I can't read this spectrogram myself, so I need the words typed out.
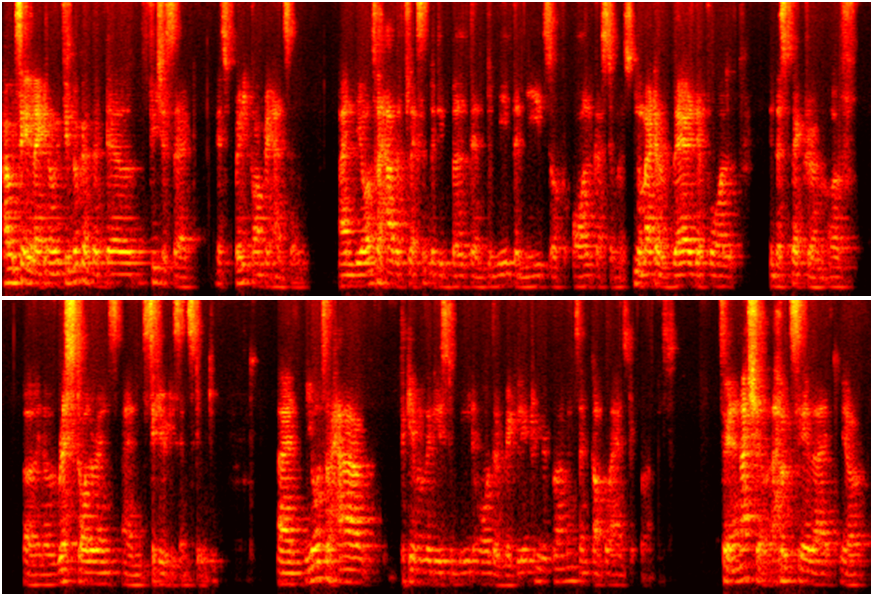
I would say, like, you know, if you look at the Dell feature set, it's pretty comprehensive. And we also have the flexibility built in to meet the needs of all customers, no matter where they fall in the spectrum of uh, you know, risk tolerance and security sensitivity. And we also have the capabilities to meet all the regulatory requirements and compliance requirements. So in a nutshell, I would say that you know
